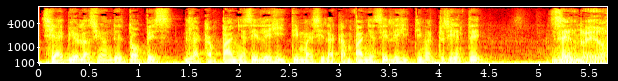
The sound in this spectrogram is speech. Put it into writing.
si hay violación de topes, la campaña es ilegítima y si la campaña es ilegítima, el presidente se enredó.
